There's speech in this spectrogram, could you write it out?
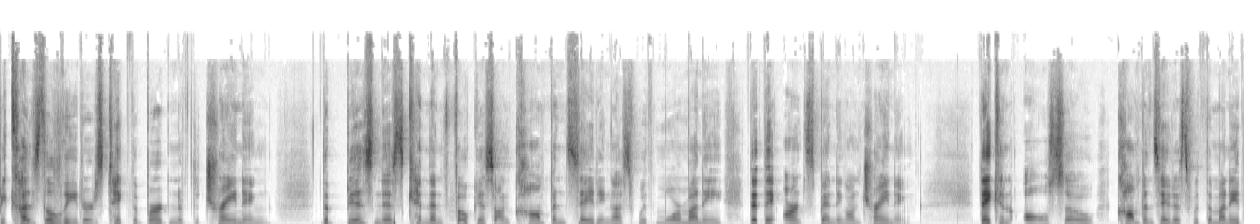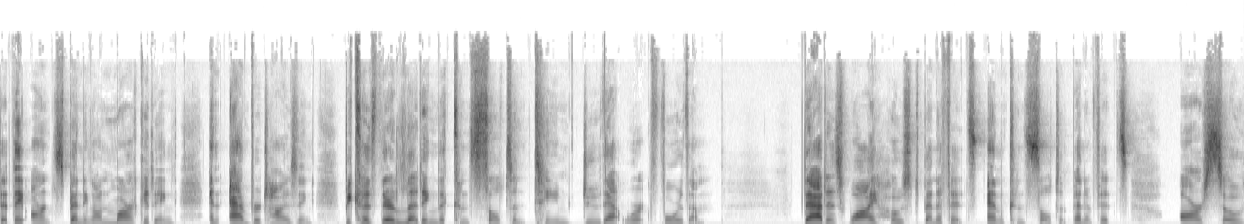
Because the leaders take the burden of the training, the business can then focus on compensating us with more money that they aren't spending on training. They can also compensate us with the money that they aren't spending on marketing and advertising because they're letting the consultant team do that work for them. That is why host benefits and consultant benefits are so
